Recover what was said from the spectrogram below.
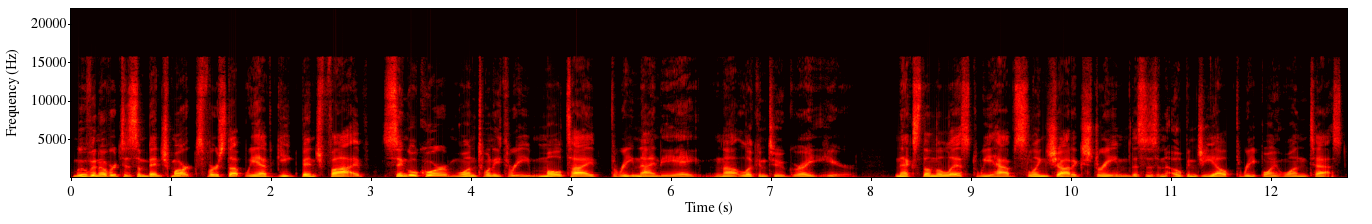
Moving over to some benchmarks. First up, we have Geekbench 5, single core 123, multi 398. Not looking too great here. Next on the list, we have Slingshot Extreme. This is an OpenGL 3.1 test.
